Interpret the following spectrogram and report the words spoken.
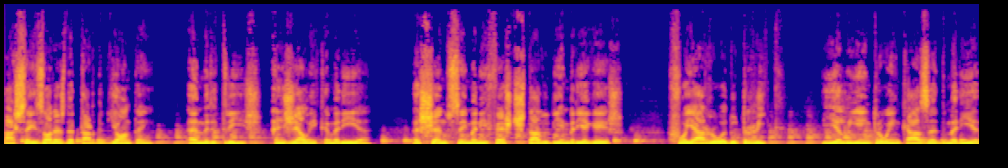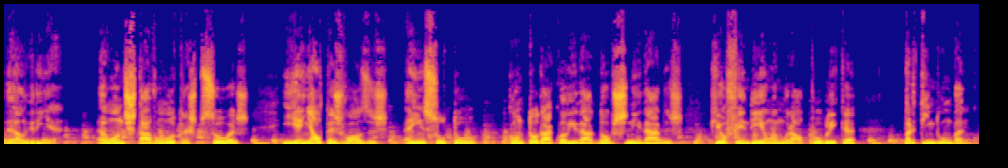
Às seis horas da tarde de ontem, a meretriz Angélica Maria, achando-se em manifesto estado de embriaguez, foi à Rua do Terrique e ali entrou em casa de Maria da Alegria, aonde estavam outras pessoas, e em altas vozes a insultou com toda a qualidade de obscenidades que ofendiam a moral pública, partindo um banco.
